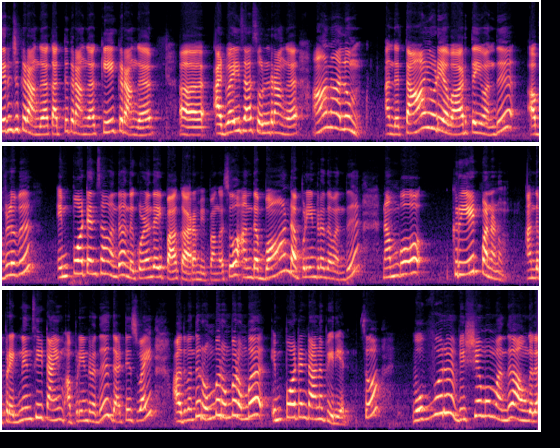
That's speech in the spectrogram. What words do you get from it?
தெரிஞ்சுக்கிறாங்க கற்றுக்குறாங்க கேட்குறாங்க அட்வைஸாக சொல்கிறாங்க ஆனாலும் அந்த தாயோடைய வார்த்தை வந்து அவ்வளவு இம்பார்ட்டன்ஸாக வந்து அந்த குழந்தையை பார்க்க ஆரம்பிப்பாங்க. ஸோ அந்த பாண்ட் அப்படின்றத வந்து நம்ம க்ரியேட் பண்ணணும். அந்த ப்ரெக்னென்சி டைம் அப்படின்றது தட் இஸ் வை அது வந்து ரொம்ப ரொம்ப ரொம்ப இம்பார்ட்டண்ட்டான பீரியட் ஸோ ஒவ்வொரு விஷயமும் வந்து அவங்கள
